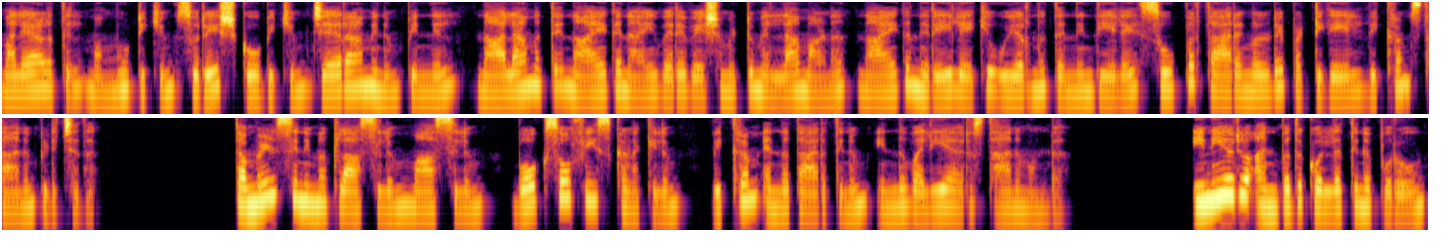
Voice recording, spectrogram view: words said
മലയാളത്തിൽ മമ്മൂട്ടിക്കും സുരേഷ് ഗോപിക്കും ജയറാമിനും പിന്നിൽ നാലാമത്തെ നായകനായി വരെ വേഷമിട്ടുമെല്ലാമാണ് നായക നിരയിലേക്ക് ഉയർന്നു തെന്നിന്ത്യയിലെ സൂപ്പർ താരങ്ങളുടെ പട്ടികയിൽ വിക്രം സ്ഥാനം പിടിച്ചത്. തമിഴ് സിനിമ ക്ലാസിലും മാസിലും ബോക്സ് ഓഫീസ് കണക്കിലും വിക്രം എന്ന താരത്തിനും ഇന്ന് വലിയൊരു സ്ഥാനമുണ്ട്. ഇനിയൊരു അൻപത് കൊല്ലത്തിനു പുറവും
